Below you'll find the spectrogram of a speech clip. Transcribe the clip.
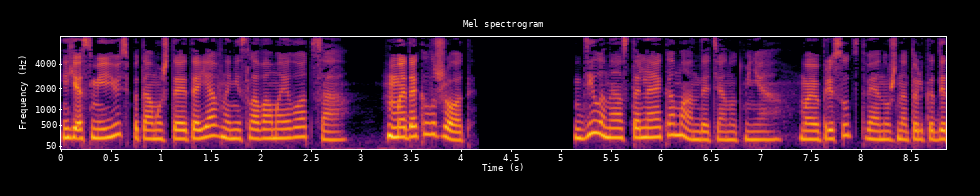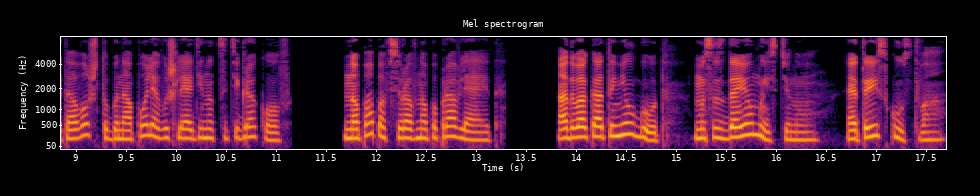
Я смеюсь, потому что это явно не слова моего отца. Мэддок лжет. Дилан и остальная команда тянут меня. Мое присутствие нужно только для того, чтобы на поле вышли 11 игроков. Но папа все равно поправляет. «Адвокаты не лгут. Мы создаем истину. Это искусство».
